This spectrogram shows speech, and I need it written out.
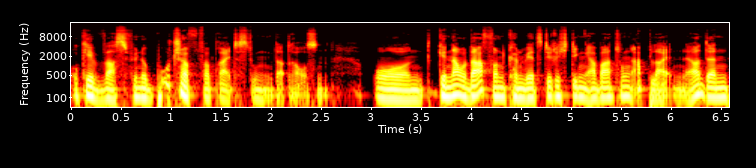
okay, was für eine Botschaft verbreitest du da draußen? Und genau davon können wir jetzt die richtigen Erwartungen ableiten, ja, denn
